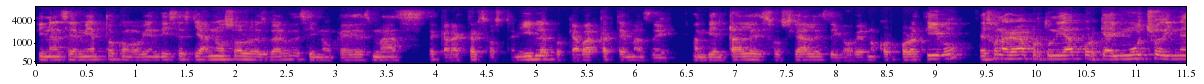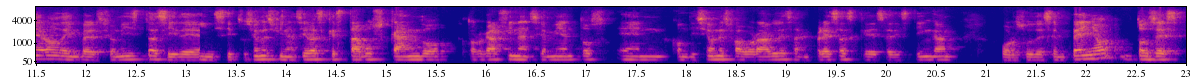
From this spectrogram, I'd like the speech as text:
Financiamiento, como bien dices, ya no solo es verde, sino que es más de carácter sostenible porque abarca temas de ambientales, sociales, de gobierno corporativo. Es una gran oportunidad porque hay mucho dinero de inversionistas y de instituciones financieras que está buscando otorgar financiamientos en condiciones favorables a empresas que se distingan por su desempeño. Entonces,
